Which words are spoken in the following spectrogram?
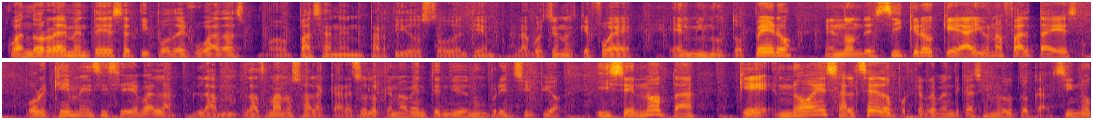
Cuando realmente ese tipo de jugadas pasan en partidos todo el tiempo. La cuestión es que fue el minuto. Pero en donde sí creo que hay una falta es por qué Messi se lleva las manos a la cara. Eso es lo que no había entendido en un principio. Y se nota que no es Salcedo, porque realmente casi no lo toca, sino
